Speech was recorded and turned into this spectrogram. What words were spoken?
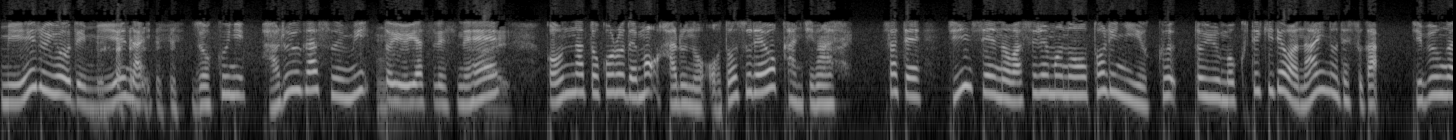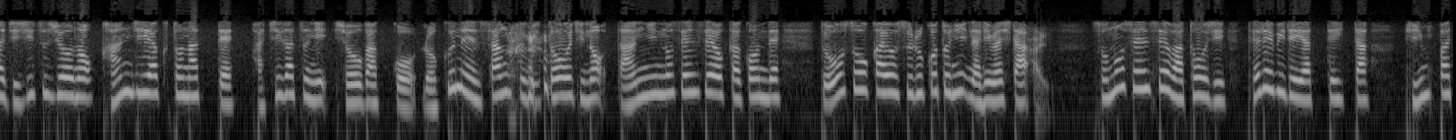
見えるようで見えない、俗に春霞というやつですね。はいこんなところでも春の訪れを感じます。さて、人生の忘れ物を取りに行くという目的ではないのですが、自分が事実上の幹事役となって、8月に小学校6年3組当時の担任の先生を囲んで同窓会をすることになりました。はいその先生は当時テレビでやっていた金八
